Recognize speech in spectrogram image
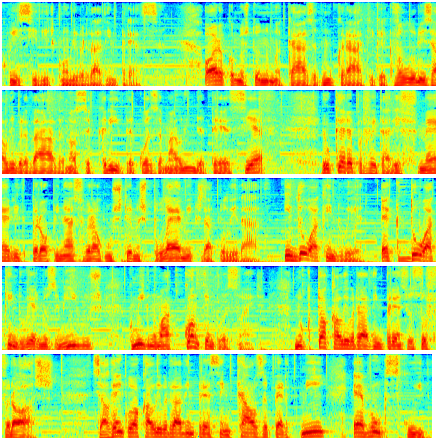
coincidir com a liberdade de imprensa. Ora, como eu estou numa casa democrática que valoriza a liberdade, a nossa querida coisa mais linda TSF, eu quero aproveitar a efeméride para opinar sobre alguns temas polémicos da atualidade. E dou a quem doer. É que dou a quem doer, meus amigos. Comigo não há contemplações. No que toca à liberdade de imprensa, eu sou feroz. Se alguém coloca a liberdade de imprensa em causa perto de mim, é bom que se cuide,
